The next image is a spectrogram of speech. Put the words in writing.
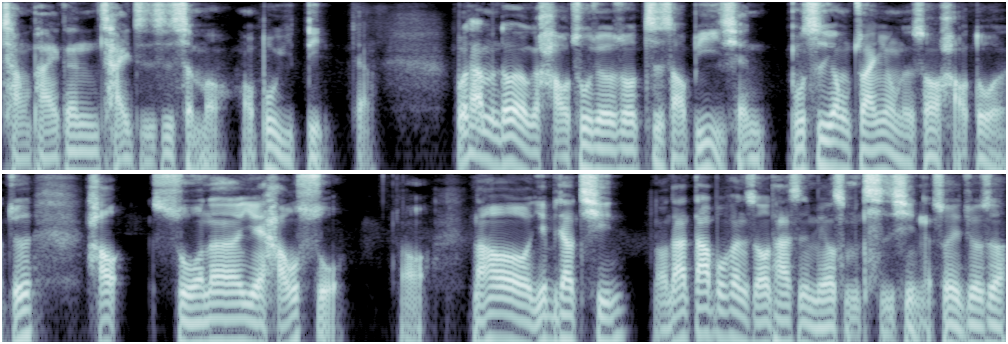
厂牌跟材质是什么哦，不一定。不过他们都有个好处，就是说至少比以前不是用专用的时候好多了。就是好锁呢也好锁哦，然后也比较轻哦。那大部分时候它是没有什么磁性的，所以就是说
